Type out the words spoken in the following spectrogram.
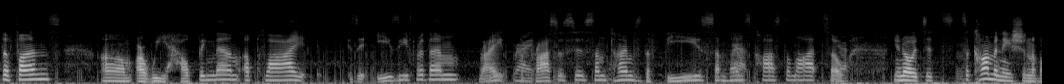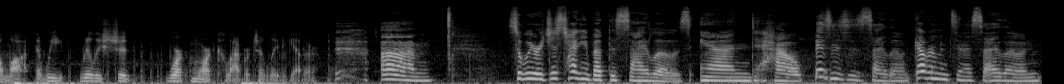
the funds? Um, are we helping them apply? Is it easy for them? Right. The processes sometimes, the fees sometimes Yeah. cost a lot. So, Yeah. you know, it's, it's it's a combination of a lot that we really should work more collaboratively together. Um, so we were just talking about the silos and how business is a silo and government's in a silo and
